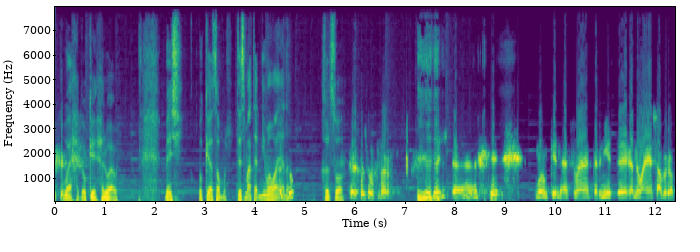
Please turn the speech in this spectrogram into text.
واحد okay حلو قوي ماشي okay يا سمر تسمع ترنيمة معينة؟ خلصوا؟ خلصوا آه، ممكن أسمع ترنيمة غنوا معايا شعب الرب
